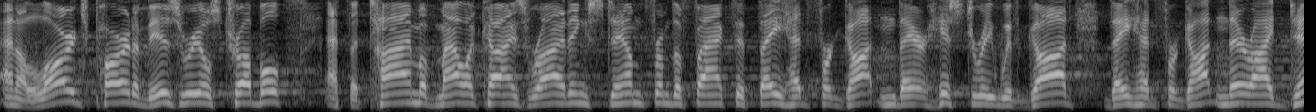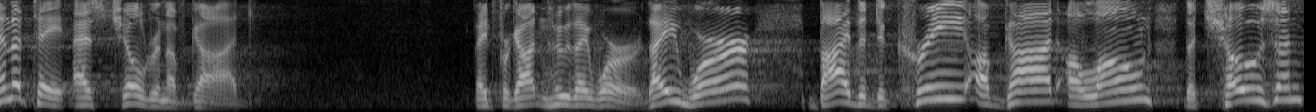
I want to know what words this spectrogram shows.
And a large part of Israel's trouble at the time of Malachi's writing stemmed from the fact that they had forgotten their history with God, they had forgotten their identity as children of God. They'd forgotten who they were. They were by the decree of God alone, the chosen,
